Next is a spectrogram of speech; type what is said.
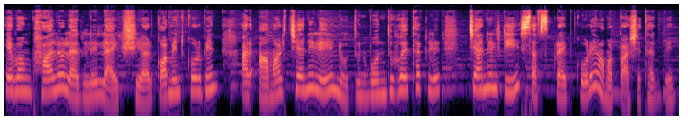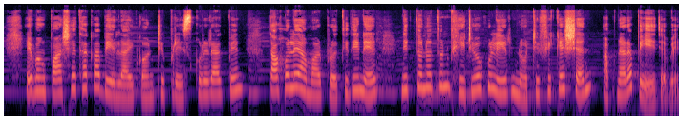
এবং ভালো লাগলে লাইক, শেয়ার, কমেন্ট করবেন। আর আমার চ্যানেলে নতুন বন্ধু হয়ে থাকলে চ্যানেলটি সাবস্ক্রাইব করে আমার পাশে থাকবেন এবং পাশে থাকা বেল আইকনটি প্রেস করে রাখবেন। তাহলে আমার প্রতিদিনের নিত্য নতুন ভিডিওগুলির নোটিফিকেশন আপনারা পেয়ে যাবেন।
